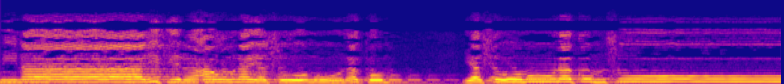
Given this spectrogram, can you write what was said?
من آل فرعون يسومونكم يسومونكم سوء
